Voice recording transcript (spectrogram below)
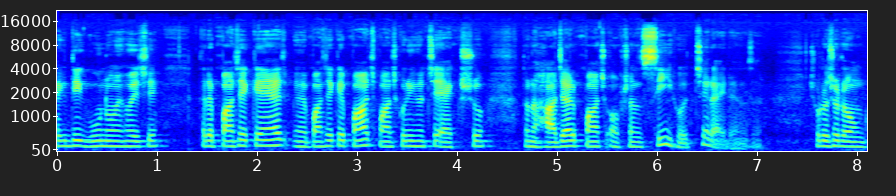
এক দিয়ে গুণ হয়েছে। তাহলে পাঁচেকে পাঁচেকে পাঁচ পাঁচ করি হচ্ছে একশো। তখন হাজার পাঁচ অপশান সি হচ্ছে রাইট অ্যান্সার ছোটো ছোটো অঙ্ক।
